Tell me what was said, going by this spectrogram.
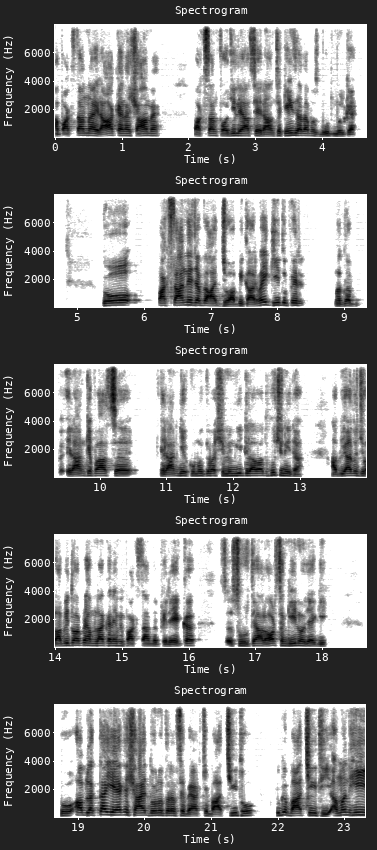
अब पाकिस्तान ना इराक है, ना शाम है, पाकिस्तान फौजी लिहाज से ईरान से कहीं ज़्यादा मज़बूत मुल्क है। तो पाकिस्तान ने जब आज जवाबी कार्रवाई की तो फिर मतलब ईरान के पास, ईरान की हुकूमत के पास शर्मिंदगी के अलावा तो कुछ नहीं था। अब या तो जवाबी तौर पर हमला करें, फिर पाकिस्तान में फिर एक सूरत और संगीन हो जाएगी। तो अब लगता यह है कि शायद दोनों तरफ़ से बैठ के बातचीत हो, क्योंकि बातचीत ही अमन ही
